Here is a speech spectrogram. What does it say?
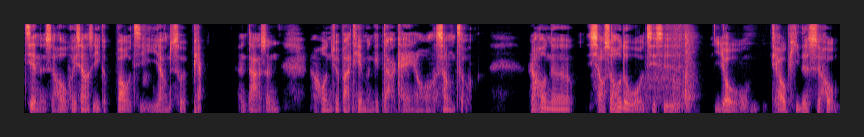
键的时候，会像是一个暴击一样，就是会啪很大声，然后你就把铁门给打开，然后往上走。然后呢，小时候的我其实有调皮的时候，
